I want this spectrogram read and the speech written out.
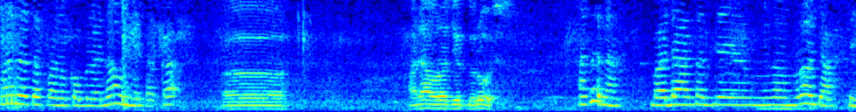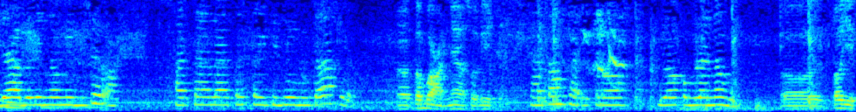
ماذا تفعل قبل النوم يا Saka؟ أه أنا أراجع الدروس حسنا بعد أن تنتهي من المراجعة اذهب للنوم بسرعة حتى لا تستيقظ متأخر أه طبعا يا صديقي لا تنسى إقرأ دعاء قبل النوم أه طيب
